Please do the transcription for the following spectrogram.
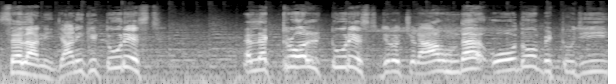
ਸੈਲਾਨੀ, ਯਾਨੀ ਕਿ ਟੂਰਿਸਟ ਇਲੈਕਟਰਲ ਟੂਰਿਸਟ ਜਦੋਂ ਚੁਣਾਵ ਹੁੰਦਾ ਉਦੋਂ ਬਿੱਟੂ ਜੀ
